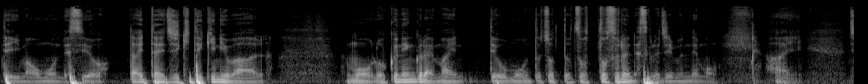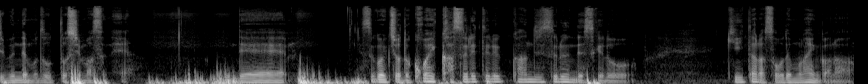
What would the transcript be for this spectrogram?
て今思うんですよ。大体時期的にはもう6年ぐらい前って思うとちょっとゾッとするんですけど自分でも。はい。自分でもゾッとしますね。ですごいちょっと声かすれてる感じするんですけど聞いたらそうでもないんかな。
